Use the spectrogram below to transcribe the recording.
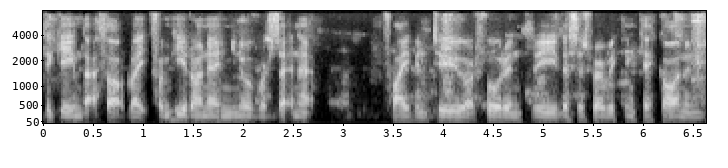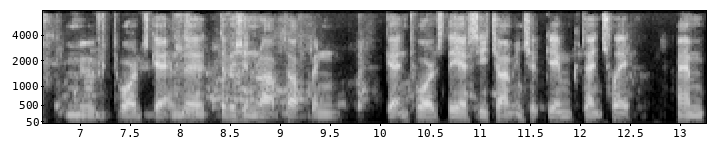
the game that I thought right from here on in. You know, we're sitting at five and two or four and three. This is where we can kick on and move towards getting the division wrapped up and getting towards the AFC Championship game potentially. Um,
